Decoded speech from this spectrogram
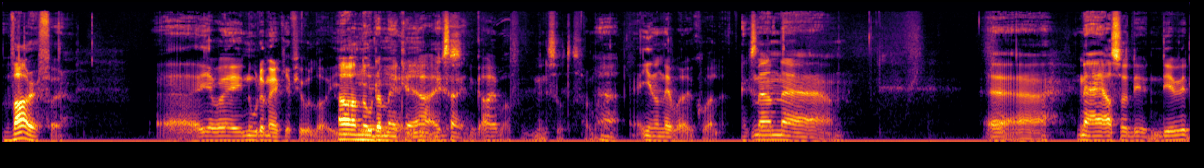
varför? Eh, jag var i Nordamerika i fjol då. I, ja, Nordamerika, i, ja exakt. Ja, jag var Minnesotas förra ja. Innan det var det KL. Exakt. Men... Äh, äh, nej, alltså det, det är väl...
